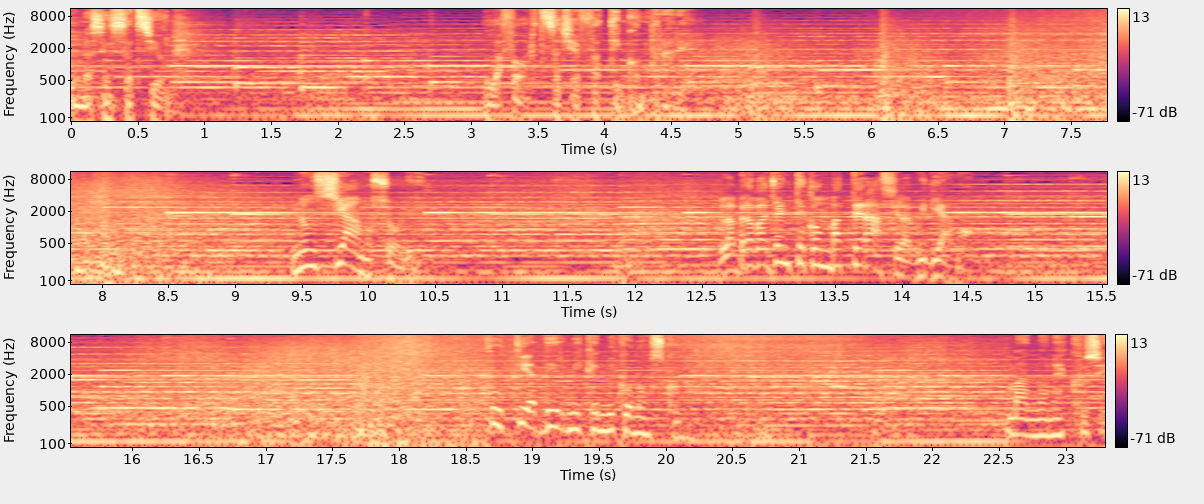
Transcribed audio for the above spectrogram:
Una sensazione. La forza ci ha fatti incontrare. Non siamo soli. La brava gente combatterà se la guidiamo. Tutti a dirmi che mi conoscono. Ma non è così.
